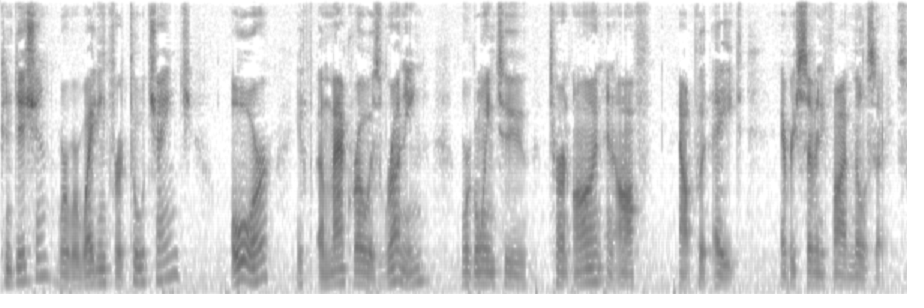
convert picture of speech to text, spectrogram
condition where we're waiting for a tool change or if a macro is running we're going to turn on and off output 8 every 75 milliseconds.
